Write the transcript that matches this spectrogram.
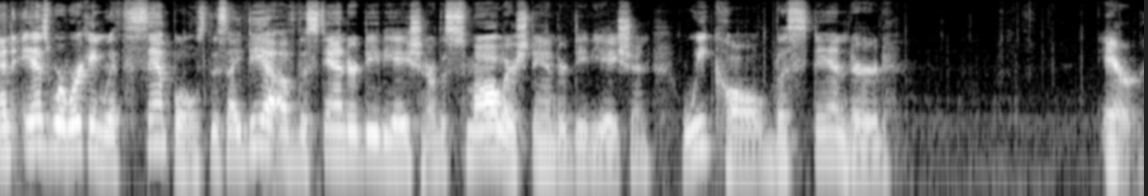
And as we're working with samples, this idea of the standard deviation, or the smaller standard deviation, we call the standard error.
